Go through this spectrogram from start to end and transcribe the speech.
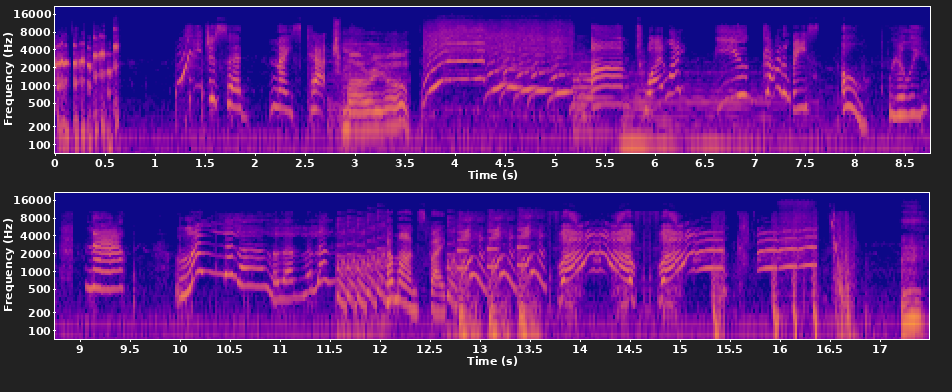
He just said, nice catch. Mario. Um, Twilight, you got a face. Oh, really? Nah. La la la la la la la. Come on, Spike. Fuck! Fuck!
